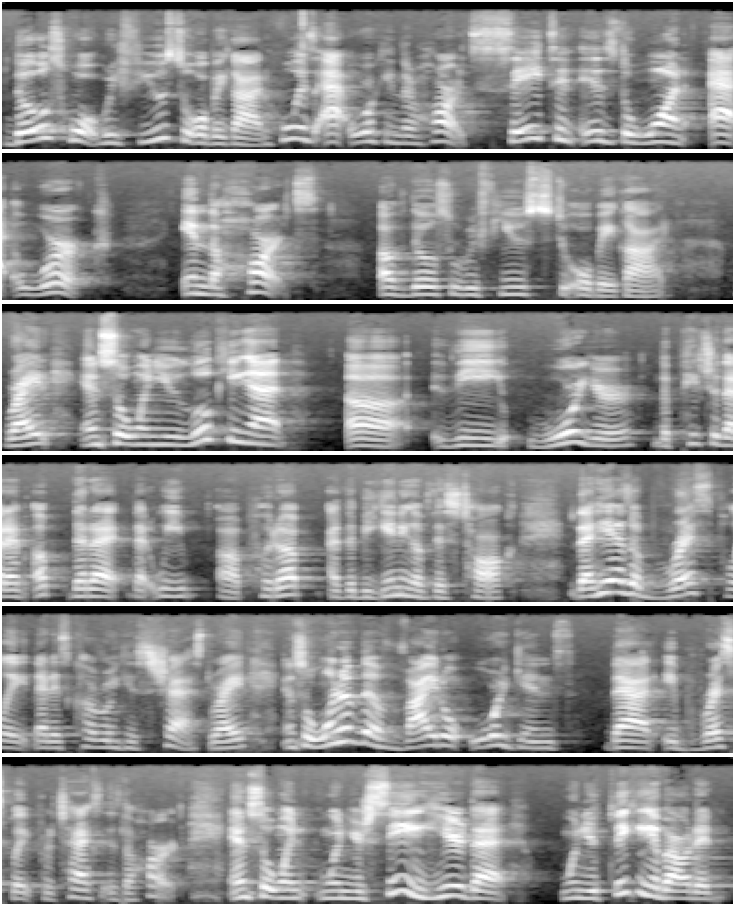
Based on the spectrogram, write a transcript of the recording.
those who refuse to obey God, who is at work in their hearts? Satan is the one at work in the hearts of those who refuse to obey God, right? And so when you're looking at uh, the warrior, the picture that I've up that I that we uh, put up at the beginning of this talk, that he has a breastplate that is covering his chest, right? And so one of the vital organs that a breastplate protects is the heart. And so when, when you're seeing here that when you're thinking about it,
